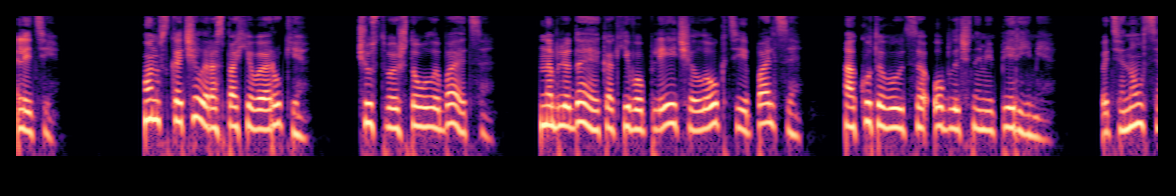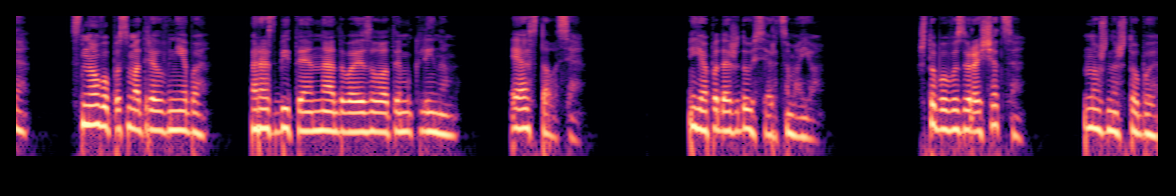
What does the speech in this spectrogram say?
лети». Он вскочил, распахивая руки, чувствуя, что улыбается, наблюдая, как его плечи, локти и пальцы окутываются облачными перьями. Потянулся, снова посмотрел в небо, разбитое надвое золотым клином, и остался. Я подожду, сердце мое. Чтобы возвращаться, нужно, чтобы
